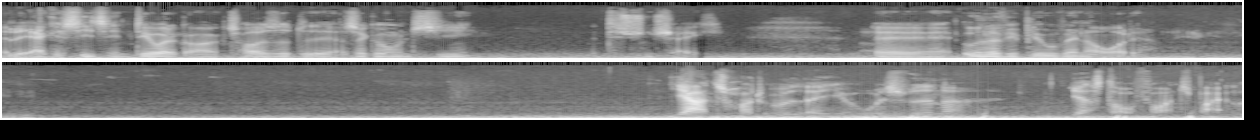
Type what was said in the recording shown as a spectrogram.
eller jeg kan sige til hende, det var da godt nok tosset det der, og så kan hun sige, det synes jeg ikke, øh, uden at vi bliver uvenner over det. Jeg er trådt ud af Jehovas vidner. Jeg står foran spejlet.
